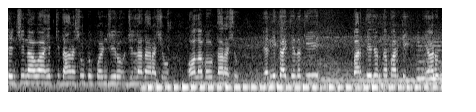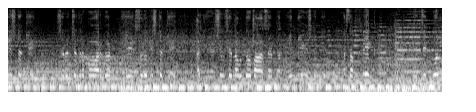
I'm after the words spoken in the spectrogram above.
त्यांची नावं आहेत की धाराशिव टू पॉईंट झिरो जिल्हा धाराशिव ऑल अबाउट धाराशिव. यांनी काय केलं की भारतीय जनता पार्टी हे अडोतीस टक्के शरदचंद्र पवार गट हे सदोतीस टक्के आणि शिवसेना उद्धव बाळासाहेब ठाकरे हे तेवीस टक्के असा फेक एक्झिट पोल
